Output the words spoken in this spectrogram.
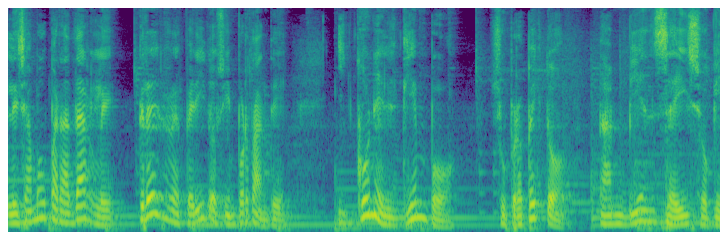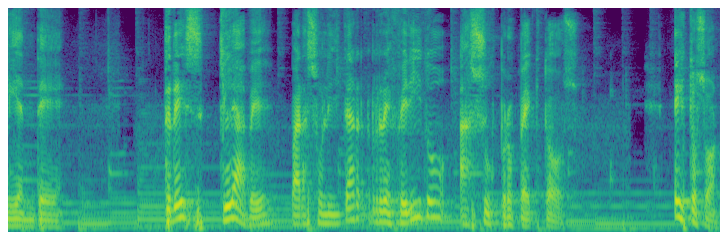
le llamó para darle tres referidos importantes y con el tiempo su prospecto también se hizo cliente. Tres clave para solicitar referido a sus prospectos. Estos son,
